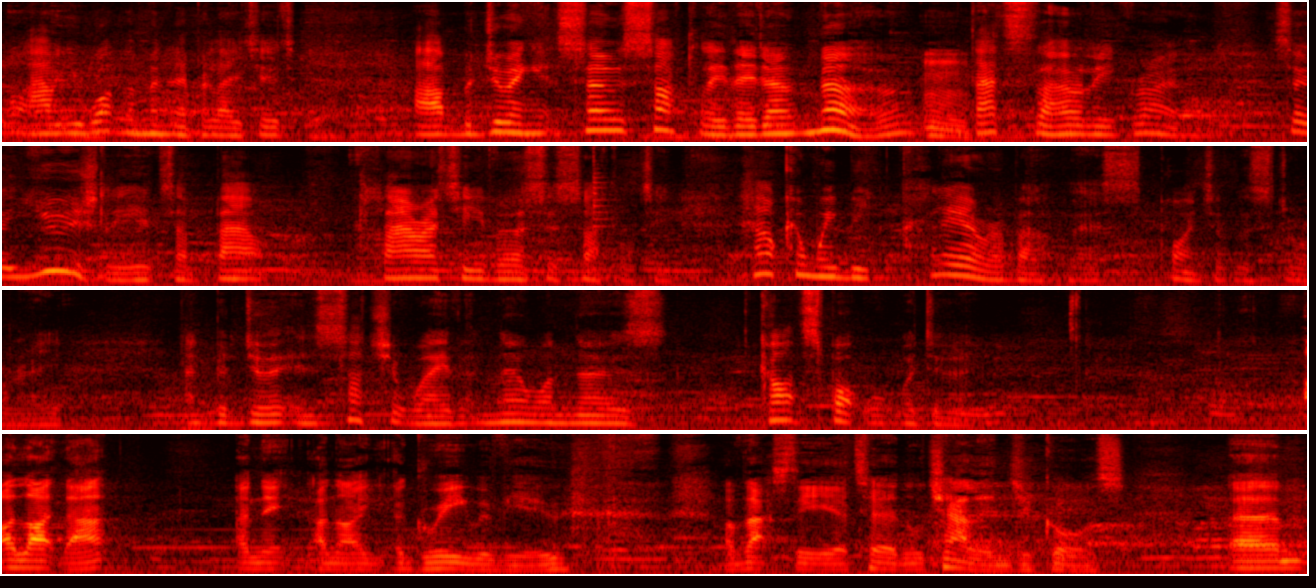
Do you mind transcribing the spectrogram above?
how you want them manipulated, uh, but doing it so subtly they don't know, that's the holy grail. So usually it's about clarity versus subtlety. How can we be clear about this point of the story and but do it in such a way that no one knows, can't spot what we're doing? I like that, and it, and I agree with you. and that's the eternal challenge, of course. Um,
